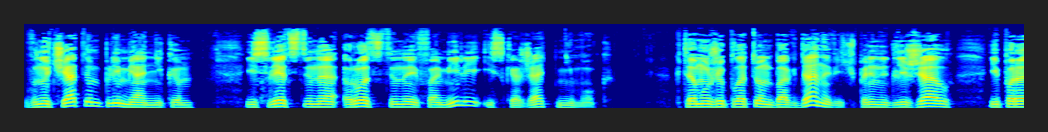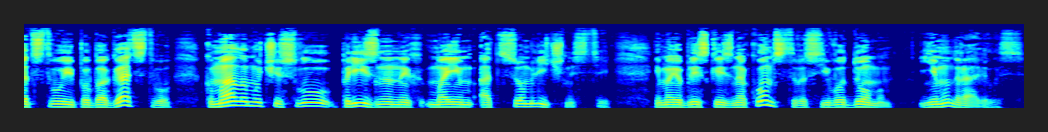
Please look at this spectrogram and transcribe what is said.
внучатым племянником и, следственно, родственной фамилии искажать не мог. К тому же Платон Богданович принадлежал и по родству, и по богатству к малому числу признанных моим отцом личностей, и мое близкое знакомство с его домом ему нравилось.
